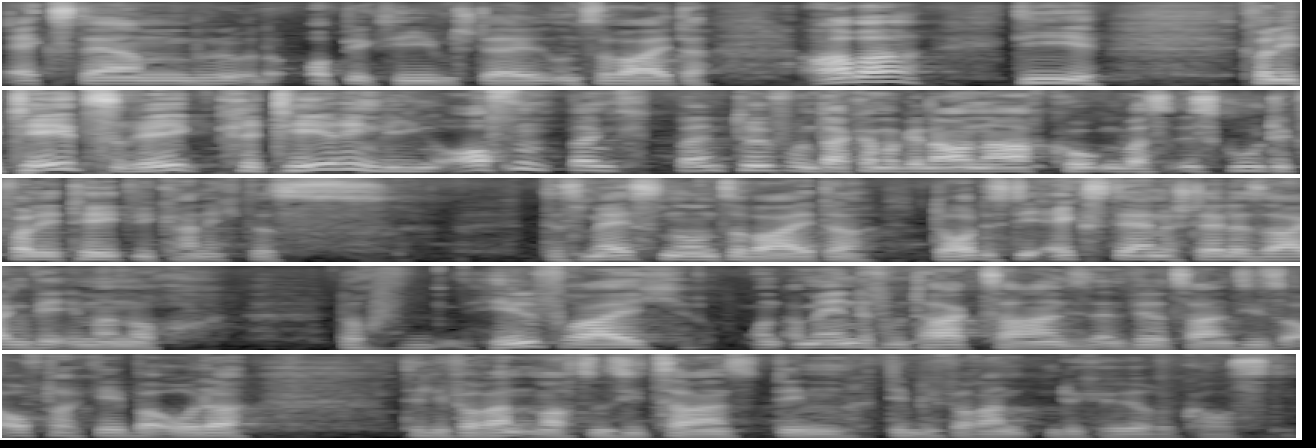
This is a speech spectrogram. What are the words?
externen oder objektiven Stellen und so weiter. Aber die Qualitätskriterien liegen offen beim, beim TÜV und da kann man genau nachgucken, was ist gute Qualität, wie kann ich das, das messen und so weiter. Dort ist die externe Stelle, sagen wir immer noch, noch hilfreich und am Ende vom Tag zahlen Sie, entweder zahlen Sie als Auftraggeber oder der Lieferant macht es und Sie zahlen es dem, dem Lieferanten durch höhere Kosten.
